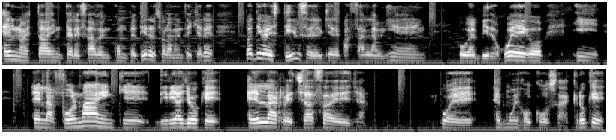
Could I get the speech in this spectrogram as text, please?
él no está interesado en competir, él solamente quiere pues, divertirse, él quiere pasarla bien, jugar videojuegos y en la forma en que diría yo que él la rechaza a ella, pues es muy jocosa. Creo que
